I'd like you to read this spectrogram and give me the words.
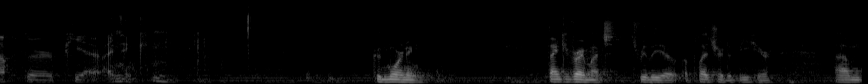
after Pierre, I think. Good morning. Thank you very much. It's really a, a pleasure to be here. Um,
